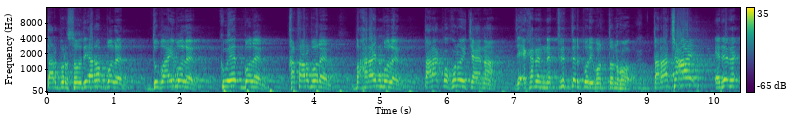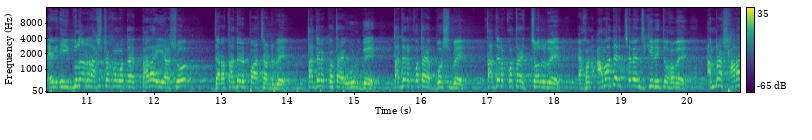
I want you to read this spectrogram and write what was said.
তারপর সৌদি আরব বলেন, দুবাই বলেন, কুয়েত বলেন, কাতার বলেন, বাহরাইন বলেন, তারা কখনোই চায় না। যে এখানে নেতৃত্বের পরিবর্তন হোক, তারা চায় এদের এইগুলার রাষ্ট্র ক্ষমতায় তারাই আসুক, যারা তাদের পা চাটবে, তাদের কথায় উঠবে, তাদের কথায় বসবে, তাদের কথায় চলবে। এখন আমাদের চ্যালেঞ্জ কি নিতে হবে? আমরা সারা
